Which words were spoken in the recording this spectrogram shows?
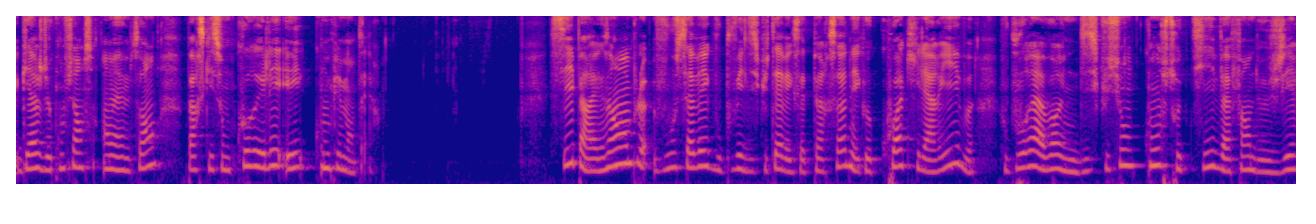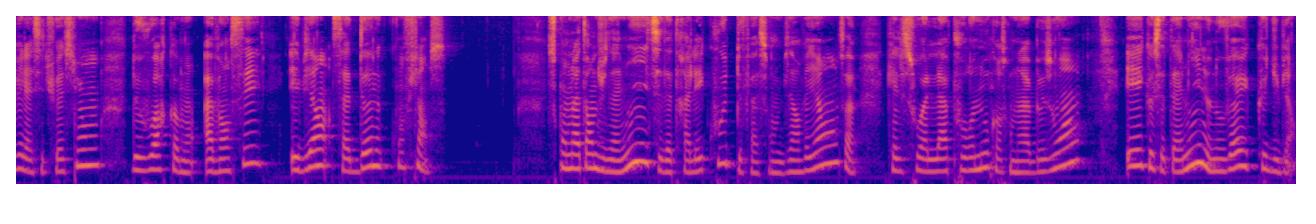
gage de confiance en même temps, parce qu'ils sont corrélés et complémentaires. Si par exemple, vous savez que vous pouvez discuter avec cette personne et que quoi qu'il arrive, vous pourrez avoir une discussion constructive afin de gérer la situation, de voir comment avancer, eh bien ça donne confiance. Ce qu'on attend d'une amie, c'est d'être à l'écoute de façon bienveillante, qu'elle soit là pour nous quand on en a besoin, et que cette amie ne nous veuille que du bien.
